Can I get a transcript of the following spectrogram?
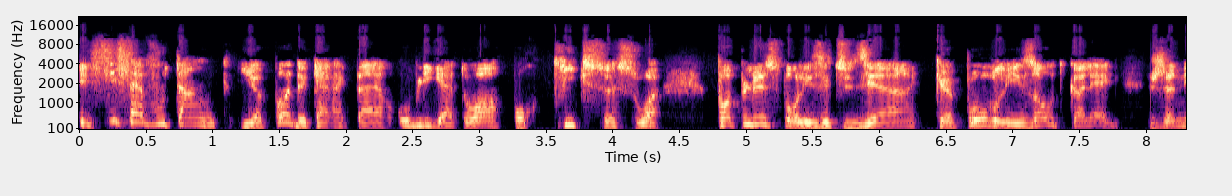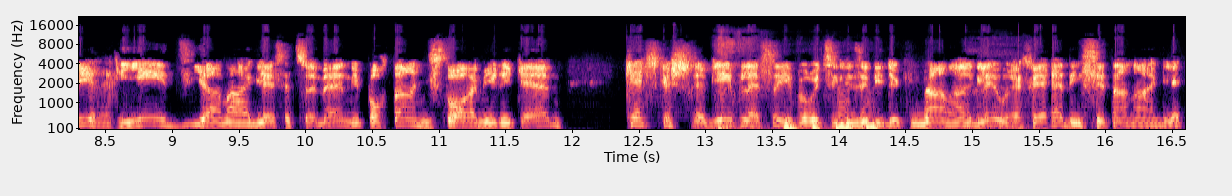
Et si ça vous tente, il n'y a pas de caractère obligatoire pour qui que ce soit. Pas plus pour les étudiants que pour les autres collègues. Je n'ai rien dit en anglais cette semaine, et pourtant, en histoire américaine, qu'est-ce que je serais bien placé pour utiliser des documents en anglais ou référer à des sites en anglais.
